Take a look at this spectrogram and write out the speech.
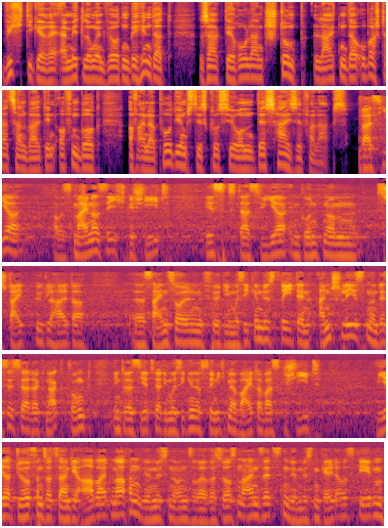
Wichtigere Ermittlungen würden behindert, sagte Roland Stump, leitender Oberstaatsanwalt in Offenburg, auf einer Podiumsdiskussion des Heise Verlags. Was hier aus meiner Sicht geschieht, ist, dass wir im Grunde genommen Steigbügelhalter sein sollen für die Musikindustrie. Denn anschließend, und das ist ja der Knackpunkt, interessiert ja die Musikindustrie nicht mehr weiter, was geschieht. Wir dürfen sozusagen die Arbeit machen, wir müssen unsere Ressourcen einsetzen, wir müssen Geld ausgeben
